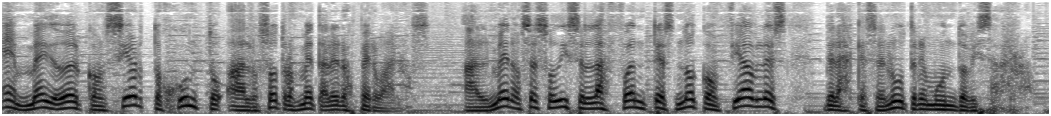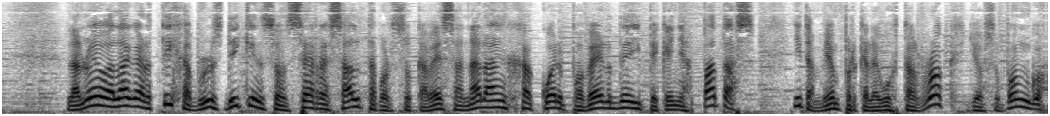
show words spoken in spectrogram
en medio del concierto junto a los otros metaleros peruanos. Al menos eso dicen las fuentes no confiables de las que se nutre Mundo Bizarro. La nueva lagartija Bruce Dickinson se resalta por su cabeza naranja, cuerpo verde y pequeñas patas, y también porque le gusta el rock, yo supongo.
